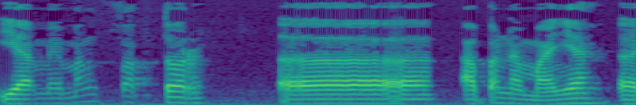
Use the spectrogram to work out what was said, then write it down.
ya memang faktor uh, apa namanya, uh,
